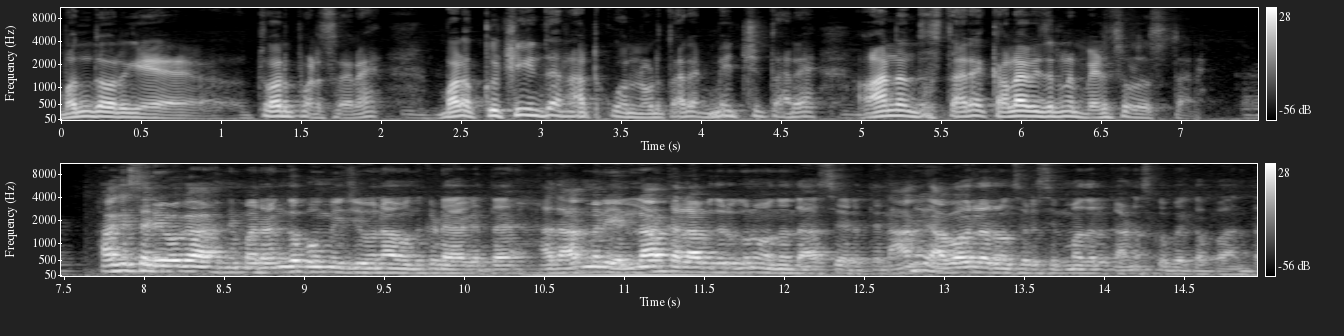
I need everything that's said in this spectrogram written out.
ಬಂದವರಿಗೆ ತೋರ್ಪಡಿಸಿದ್ರೆ ಭಾಳ ಖುಷಿಯಿಂದ ನಾಟಕವನ್ನು ನೋಡ್ತಾರೆ ಮೆಚ್ಚುತ್ತಾರೆ ಆನಂದಿಸ್ತಾರೆ ಕಲಾವಿದರನ್ನ ಬೆಳೆಸುಳಿಸ್ತಾರೆ. ಹಾಗೆ ಸರ್ ಇವಾಗ ನಿಮ್ಮ ರಂಗಭೂಮಿ ಜೀವನ ಒಂದು ಕಡೆ ಆಗುತ್ತೆ. ಅದಾದ್ಮೇಲೆ ಎಲ್ಲಾ ಕಲಾವಿದರಿಗೂ ಒಂದೊಂದು ಆಸೆ ಇರುತ್ತೆ. ನಾನು ಯಾವಾಗಲಾರು ಒಂದ್ಸರಿ ಸಿನಿಮಾದಲ್ಲಿ ಕಾಣಿಸ್ಕೋಬೇಕಪ್ಪ ಅಂತ.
